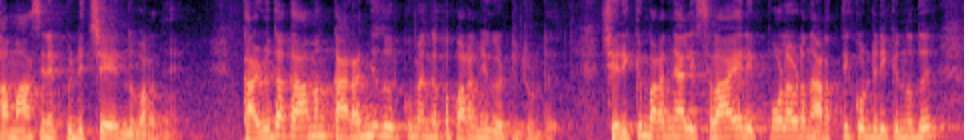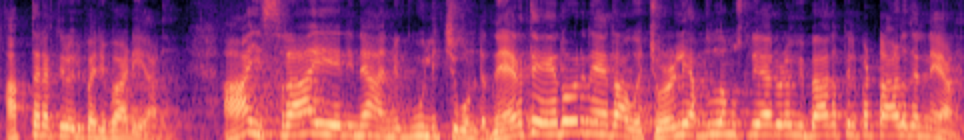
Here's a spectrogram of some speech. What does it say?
ഹമാസിനെ പിടിച്ചേ എന്ന് പറഞ്ഞ്. കഴുത കാമം കരഞ്ഞു തീർക്കുമെന്നൊക്കെ പറഞ്ഞു കേട്ടിട്ടുണ്ട്. ശരിക്കും പറഞ്ഞാൽ ഇസ്രായേൽ ഇപ്പോൾ അവിടെ നടത്തിക്കൊണ്ടിരിക്കുന്നത് അത്തരത്തിലൊരു പരിപാടിയാണ്. ആ ഇസ്രായേലിനെ അനുകൂലിച്ചുകൊണ്ട് നേരത്തെ ഏതോ ഒരു നേതാവ് ചുഴലി അബ്ദുള്ള മുസ്ലിയാരുടെ വിഭാഗത്തിൽപ്പെട്ട ആൾ തന്നെയാണ്.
